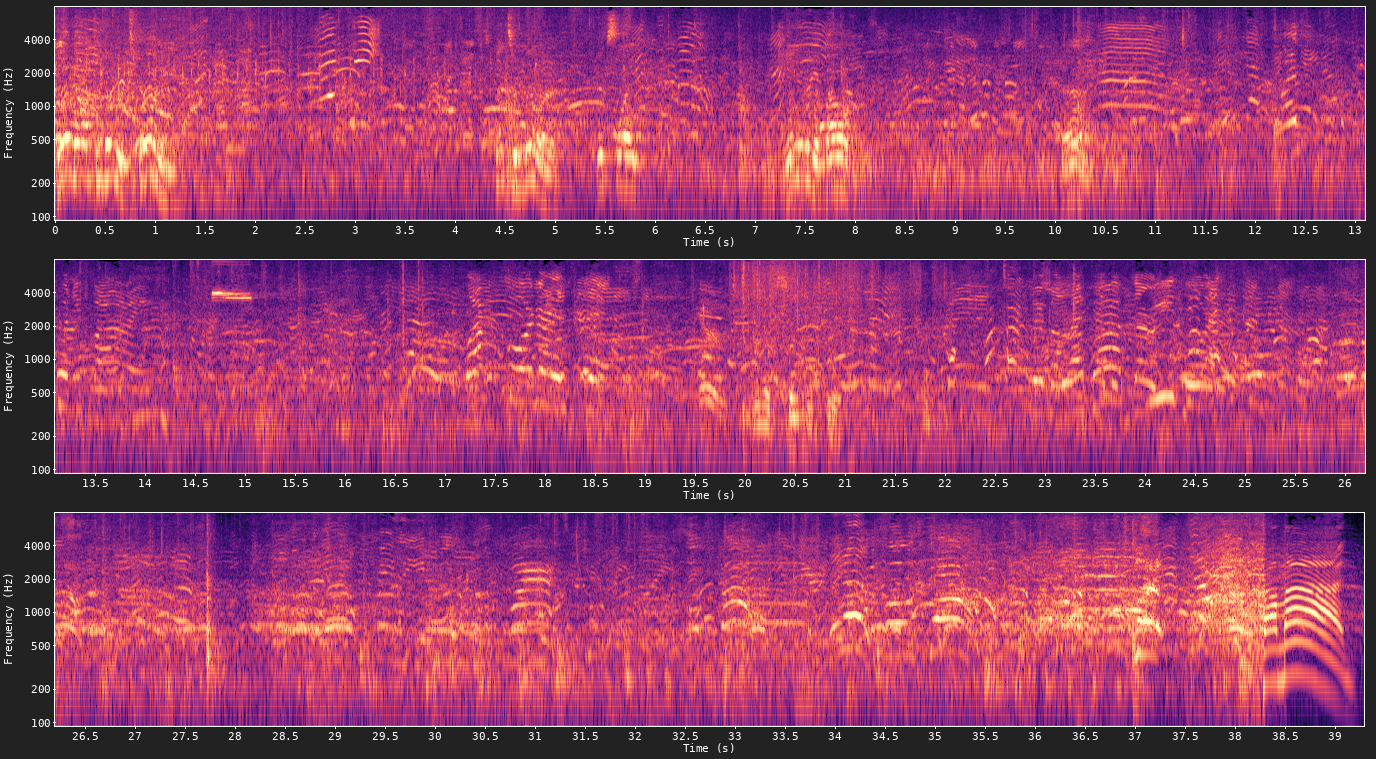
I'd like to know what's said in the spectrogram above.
Hand off to number 20. Spencer Miller. Looks like gain of about nine. What quarter is this? to bring up second and short. Come on.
